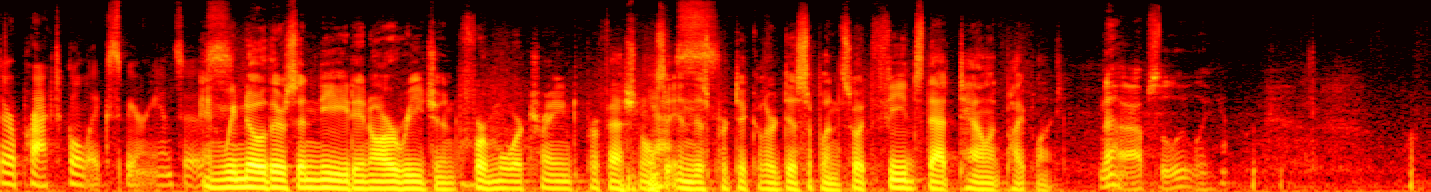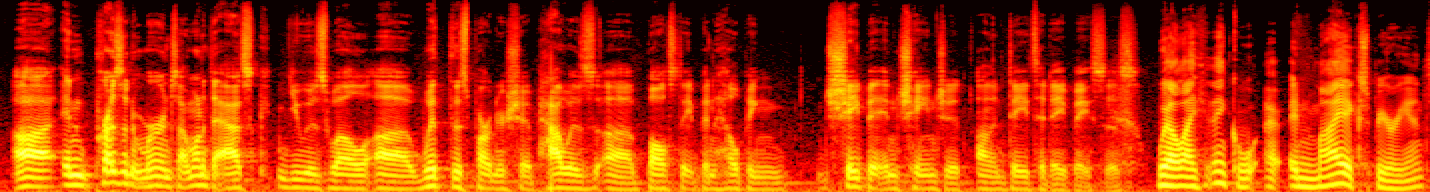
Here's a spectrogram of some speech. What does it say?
their practical experiences. And we know there's a need in our region for more trained professionals in this particular discipline, so it feeds that talent pipeline. No, absolutely. Uh, and President Mearns, I wanted to ask you as well, uh, with this partnership, how has uh, Ball State been helping shape it and change it on a day-to-day basis? Well, I think w- uh, in my experience,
